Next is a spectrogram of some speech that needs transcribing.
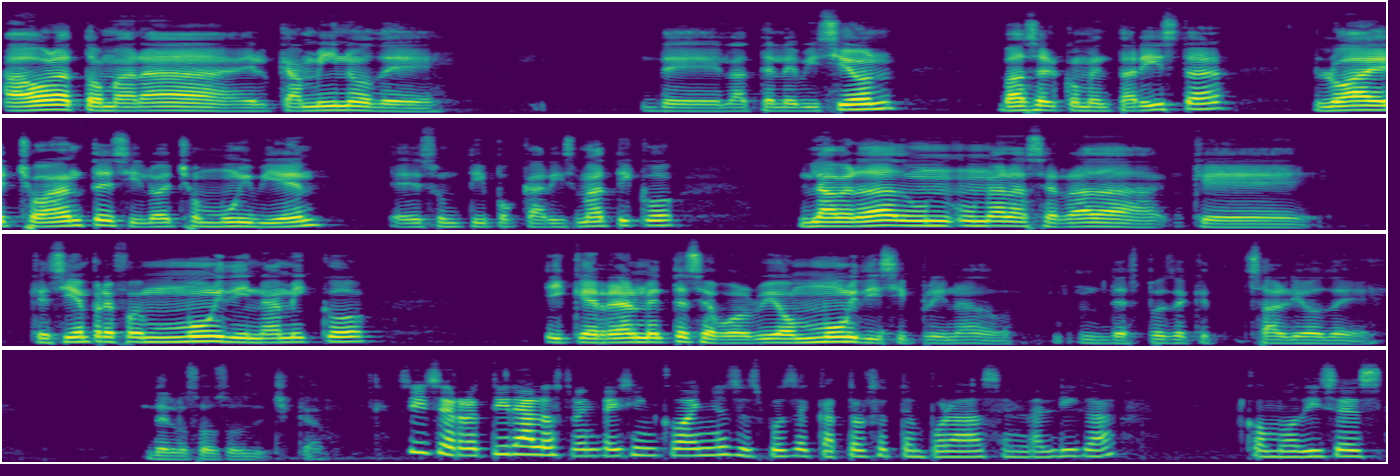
ahora tomará el camino de, de la televisión, va a ser comentarista, lo ha hecho antes y lo ha hecho muy bien, es un tipo carismático, la verdad un, ala cerrada que, que siempre fue muy dinámico y que realmente se volvió muy disciplinado después de que salió de, de los Osos de Chicago. Sí, se retira a los 35 años después de 14 temporadas en la liga. Como dices,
